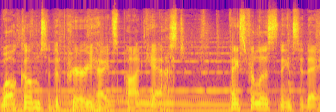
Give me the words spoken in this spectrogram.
Welcome to the Prairie Heights Podcast. Thanks for listening today.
